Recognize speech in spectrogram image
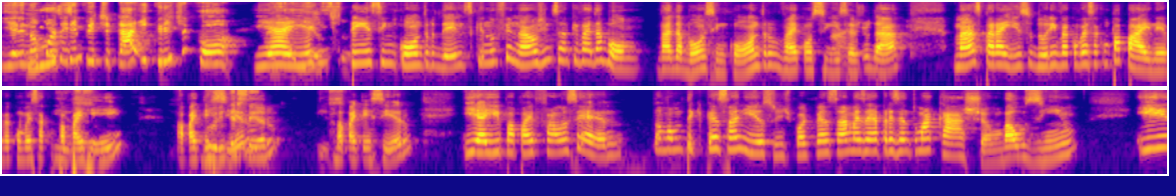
E ele não isso. poderia criticar e criticou. E é aí é a gente tem esse encontro deles que no final a gente sabe que vai dar bom. Vai dar bom esse encontro, vai conseguir vai. se ajudar. Mas para isso, Durin vai conversar com o papai, né? Vai conversar com o papai isso. rei, papai terceiro. Durin terceiro. Isso. Papai terceiro. E aí papai fala assim: é, nós vamos ter que pensar nisso. A gente pode pensar, mas aí apresenta uma caixa, um baúzinho, e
